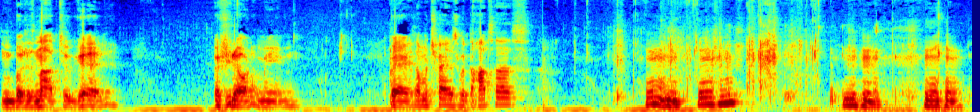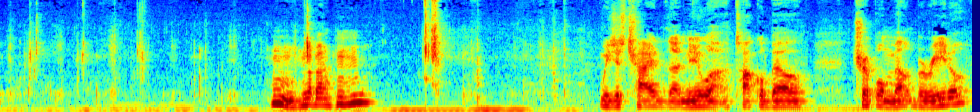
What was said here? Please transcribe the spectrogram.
but it's not too good. If you know what I mean. But yeah, I'm gonna try this with the hot sauce. Mm-hmm. Mm-hmm. Mm-hmm. Mm-hmm. Hmm, not bad. Mm-hmm. We just tried the new uh, Taco Bell triple melt burrito,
